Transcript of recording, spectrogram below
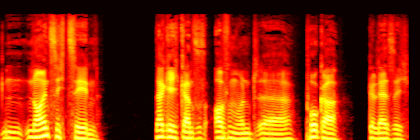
90-10. Da gehe ich ganz offen und äh, Poker gelässig.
